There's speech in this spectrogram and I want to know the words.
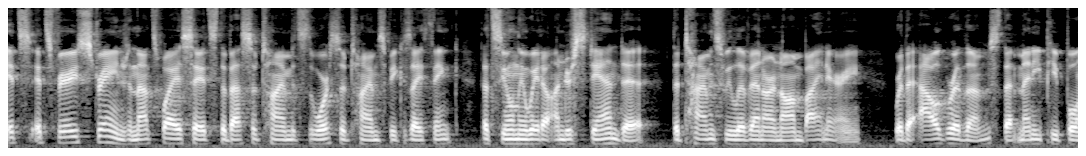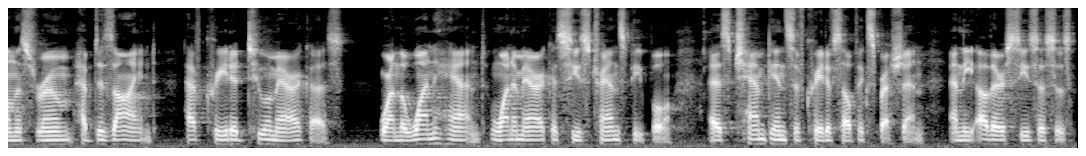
it's it's very strange, and that's why I say it's the best of times, it's the worst of times, because I think that's the only way to understand it. The times we live in are non-binary, where the algorithms that many people in this room have designed have created two Americas. Where on the one hand, one America sees trans people as champions of creative self-expression, and the other sees us as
